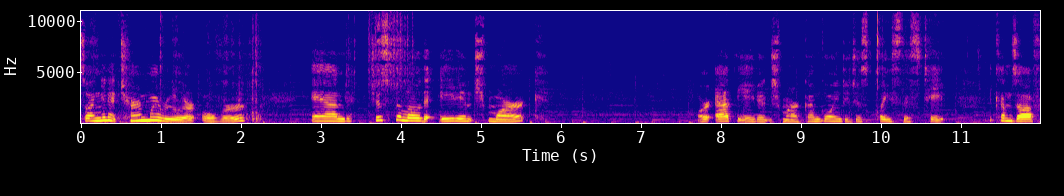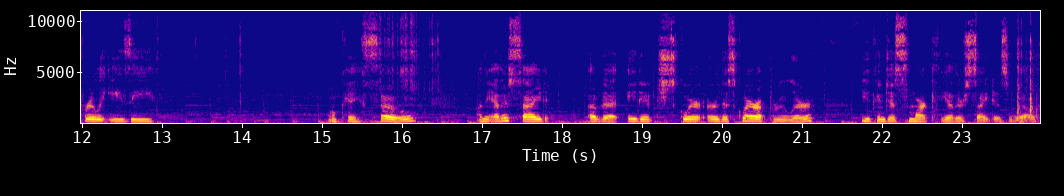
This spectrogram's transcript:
So I'm gonna turn my ruler over and just below the eight inch mark, or at the eight inch mark, I'm going to just place this tape. It comes off really easy. Okay, so on the other side of the eight inch square, or the square up ruler, you can just mark the other side as well.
